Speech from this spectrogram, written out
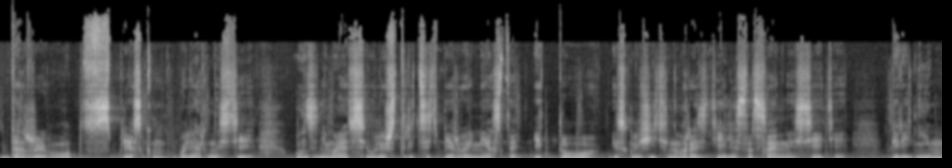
даже вот с плеском популярности, он занимает всего лишь 31 место, и то исключительно в разделе «Социальные сети». Перед ним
